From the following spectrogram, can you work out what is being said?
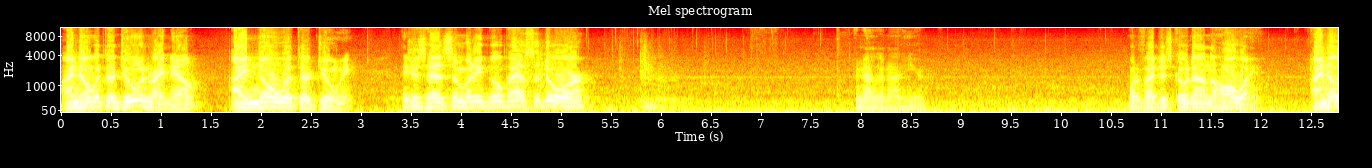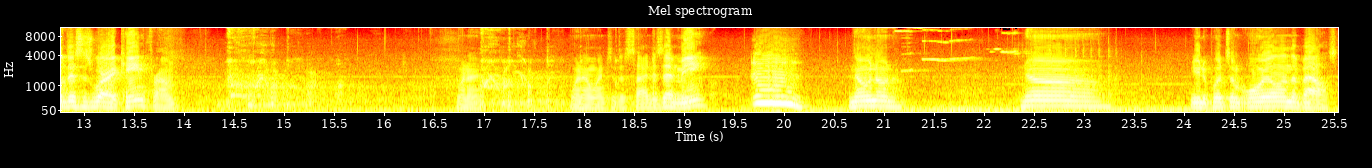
I know what they're doing right now. I know what they're doing. They just had somebody go past the door. And now they're not here. What if I just go down the hallway? I know this is where I came from. When I when I went to the side. Is that me? No, no, no. No. Need to put some oil in the valves.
